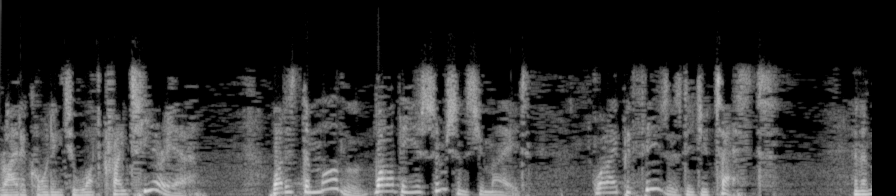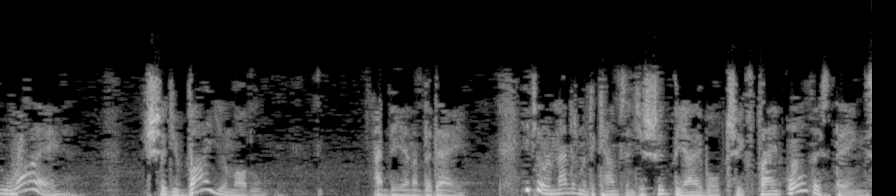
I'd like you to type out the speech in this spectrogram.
Right according to what criteria? What is the model? What are the assumptions you made? What hypothesis did you test? And then why should you buy your model at the end of the day? If you're a management accountant, you should be able to explain all these things.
